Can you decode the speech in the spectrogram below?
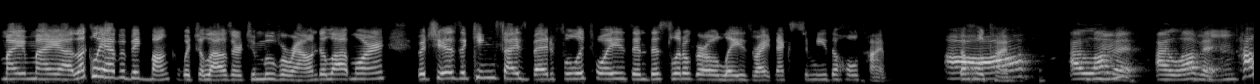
my my. Uh, luckily, I have a big bunk, which allows her to move around a lot more. But she has a king size bed full of toys, and this little girl lays right next to me the whole time. The whole time. I love Mhm. it. I love it. Mhm. How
